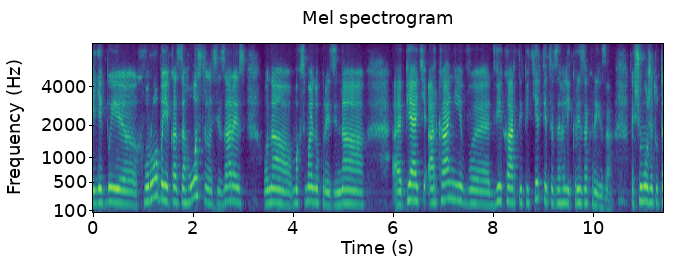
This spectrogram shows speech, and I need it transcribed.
якби хвороба, яка загострилася, зараз вона максимально кризі. На е, п'ять арканів, е, дві карти п'ятірки це взагалі криза-криза. Так що, може, тут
